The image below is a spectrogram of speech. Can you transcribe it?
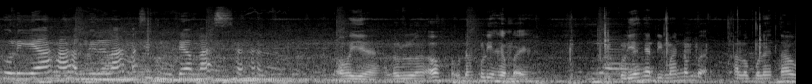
kuliah, alhamdulillah masih muda mas. oh iya lulu oh udah kuliah ya mbak ya Iya. kuliahnya di mana mbak kalau boleh tahu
